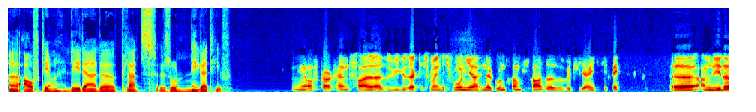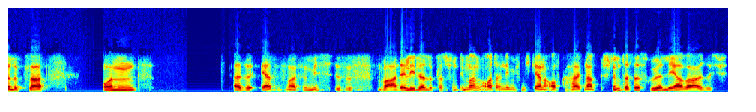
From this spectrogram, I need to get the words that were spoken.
äh, auf dem Lederleplatz so negativ? Nee, auf gar keinen Fall. Also wie gesagt, ich meine, ich wohne ja in der Guntramstraße, also wirklich eigentlich direkt äh, am Lederleplatz. Und also erstens mal für mich ist es, war der Lederleplatz schon immer ein Ort, an dem ich mich gerne aufgehalten habe. Stimmt, dass er früher leer war. Also ich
